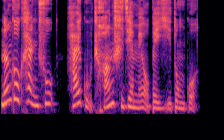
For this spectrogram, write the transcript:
能够看出骸骨长时间没有被移动过。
